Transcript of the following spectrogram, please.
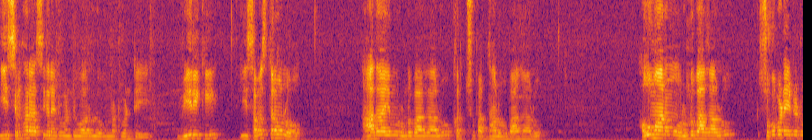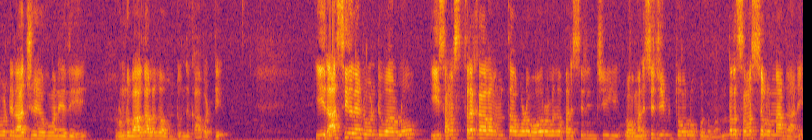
ఈ సింహరాశి కలిగినటువంటి వారిలో ఉన్నటువంటి వీరికి ఈ సంవత్సరంలో ఆదాయము రెండు భాగాలు ఖర్చు పద్నాలుగు భాగాలు అవమానము రెండు భాగాలు సుఖపడేటటువంటి రాజ్యయోగం అనేది రెండు భాగాలుగా ఉంటుంది కాబట్టి ఈ రాశి కలిగినటువంటి వారిలో ఈ సంవత్సర కాలం అంతా కూడా ఓవరాల్గా పరిశీలించి ఒక మనిషి జీవితంలో కొన్ని వందల సమస్యలు ఉన్నా కానీ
